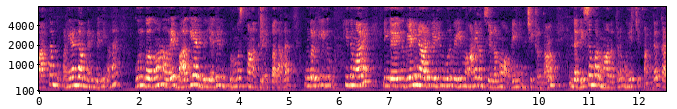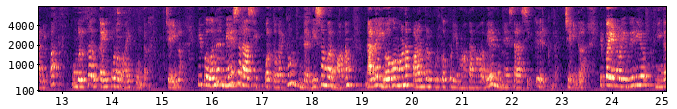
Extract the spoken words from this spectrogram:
பார்த்து அந்த பன்னிரெண்டாம் அதிபதியான குரு பகவான் அவரே பாக்யாதிபதியாக குடும்பஸ்தானத்தில் இருப்பதால உங்களுக்கு இது இது மாதிரி நீங்க இது வெளிநாடு வெளியூர் வெளி மாநிலம் செல்லணும் அப்படின்னு நினைச்சிட்டு இருந்தாலும் இந்த டிசம்பர் மாதத்துல முயற்சி பண்ணுங்க. கண்டிப்பா உங்களுக்கு அது கைகூட வாய்ப்பு உண்டு. சரிங்களா? இப்போ வந்து மேச ராசி பொறுத்த வரைக்கும் இந்த டிசம்பர் மாதம் நல்ல யோகமான பலன்கள் கொடுக்கக்கூடிய மாதமாகவே இந்த மேச ராசிக்கு இருக்குங்க. சரிங்களா? இப்போ என்னுடைய வீடியோ நீங்க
